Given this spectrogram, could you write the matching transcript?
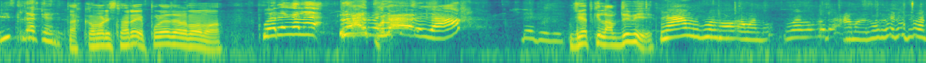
দিস না কেন? ধাক্কা মারিস না রে পড়ে যাবে মামা। গেলে কি লাভ দিবি? না আমার আমার আমার আমার আমার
